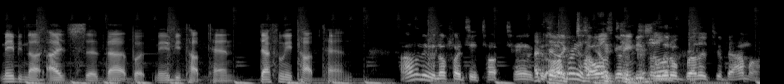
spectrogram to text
maybe not, I said that, but maybe top ten, definitely top ten. I don't even know if I'd say top ten because say, like, Auburn is always going to be think the little brother to Bama.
